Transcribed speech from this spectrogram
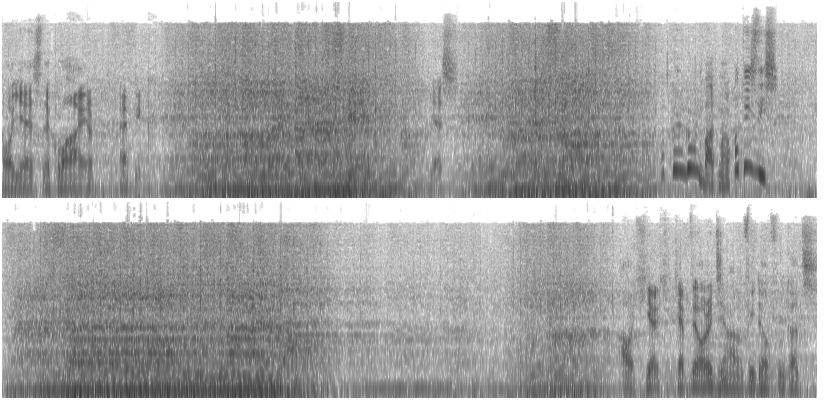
Oh yes, the choir. Epic. Yes. What's going on, Batman? What is this? Oh, here he kept the original video footage.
